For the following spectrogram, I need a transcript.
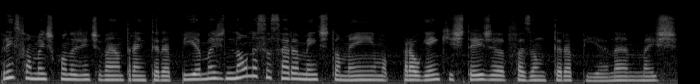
principalmente quando a gente vai entrar em terapia, mas não necessariamente também para alguém que esteja fazendo terapia, né? Mas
